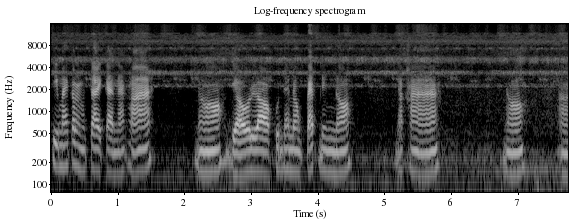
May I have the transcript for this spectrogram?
ที่มาให้กำลังใจกันนะคะเนาะเดี๋ยวรอคุณธนงแป๊บหนึ่งเนาะนะคะเนาะอ่า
